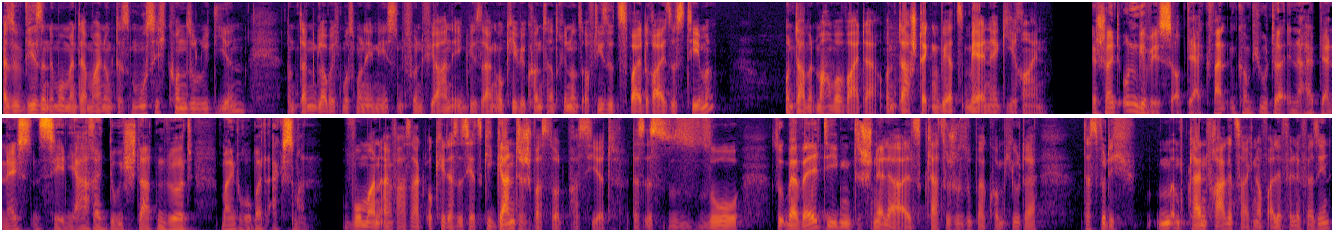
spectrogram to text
Also wir sind im Moment der Meinung, das muss sich konsolidieren. Und dann, glaube ich, muss man in den nächsten fünf Jahren irgendwie sagen, okay, wir konzentrieren uns auf diese zwei, drei Systeme und damit machen wir weiter. Und da stecken wir jetzt mehr Energie rein. Es scheint ungewiss, ob der Quantencomputer innerhalb der nächsten zehn Jahre durchstarten wird, meint Robert Axmann wo man einfach sagt, okay, das ist jetzt gigantisch, was dort passiert. Das ist so, so überwältigend schneller als klassische Supercomputer. Das würde ich mit einem kleinen Fragezeichen auf alle Fälle versehen.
